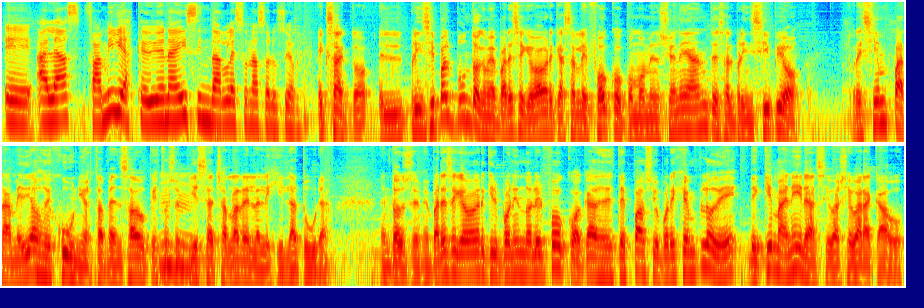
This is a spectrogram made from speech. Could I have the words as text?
eh, a las familias que viven ahí sin darles una solución. Exacto. El principal punto que me parece que va a haber que hacerle foco, como mencioné antes al principio, recién para mediados de junio está pensado que esto se empiece a charlar en la legislatura. Entonces, me parece que va a haber que ir poniéndole el foco acá desde este espacio, por ejemplo, de de qué manera se va a llevar a cabo.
